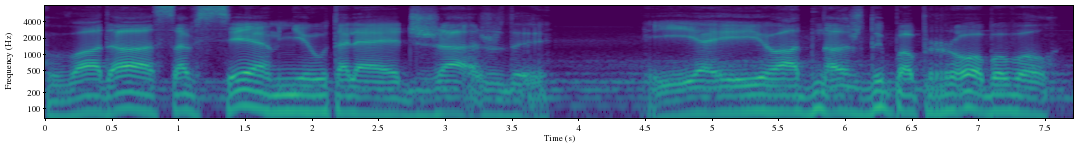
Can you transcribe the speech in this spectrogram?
Вода совсем не утоляет жажды. Я ее однажды попробовал.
